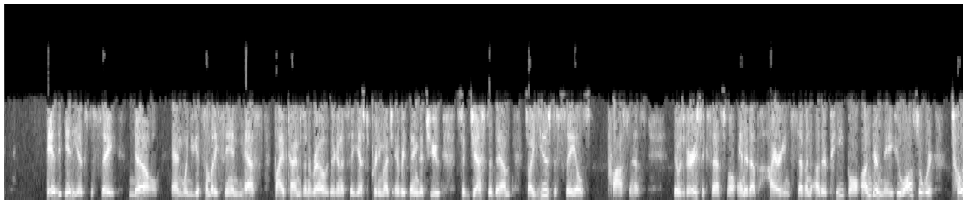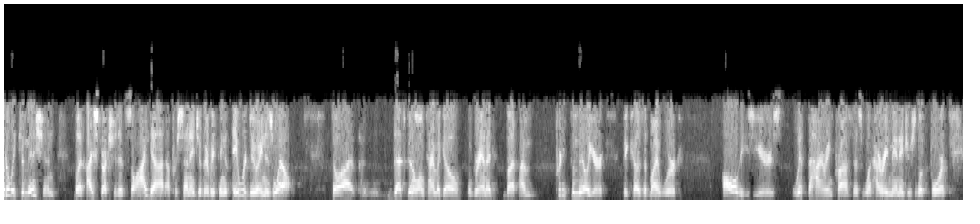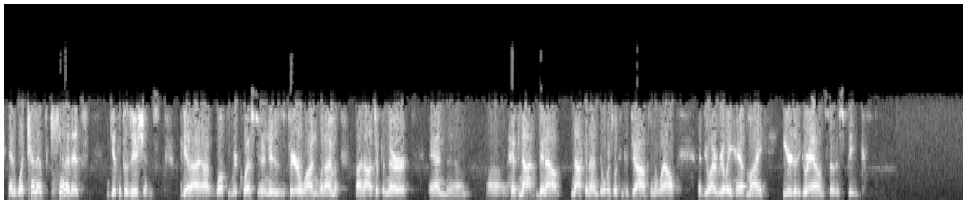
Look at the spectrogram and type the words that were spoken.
id- idiots to say no. And when you get somebody saying yes five times in a row, they're going to say yes to pretty much everything that you suggested them. So I used a sales process that was very successful, ended up hiring seven other people under me who also were totally commissioned, but I structured it so I got a percentage of everything that they were doing as well. So I, that's been a long time ago, granted, but I'm pretty familiar because of my work all these years with the hiring process, what hiring managers look for, and what kind of candidates get the positions. Again, I, I welcome your question, and it is a fair one. When I'm an entrepreneur and um, uh, have not been out knocking on doors looking for jobs in a while, do I really have my ear to the ground, so to speak?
